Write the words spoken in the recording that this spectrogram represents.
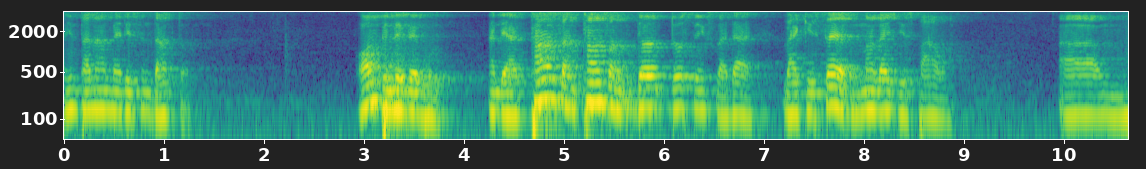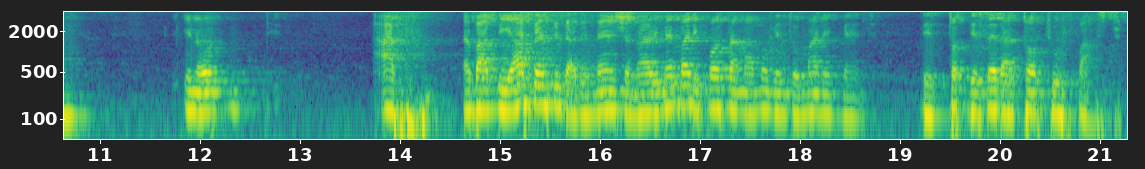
internal medicine doctor. Unbelievable." And there are tons and tons of tho- those things like that. Like he said, knowledge is power. Um, you know, I've, about the accent that he mentioned, I remember the first time I moved into management, they, they said I talk too fast.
